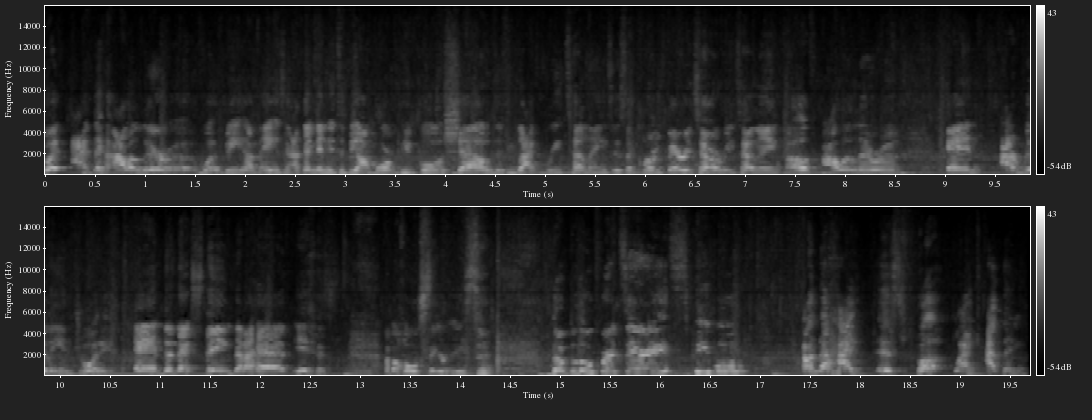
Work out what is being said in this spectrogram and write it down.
But I think Allerleirauh would be amazing. I think they need to be on more people's shelves. If you like retellings, it's a Grimm fairy tale retelling of Allerleirauh. And I really enjoyed it. And the next thing that I have is I have a whole series. the Bluford series, people underhyped as fuck. Like I think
